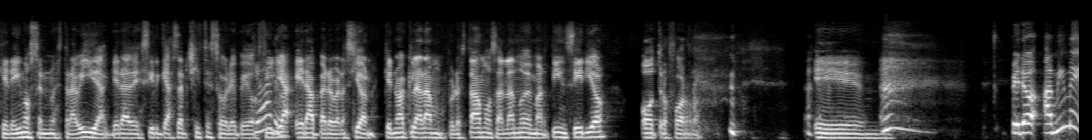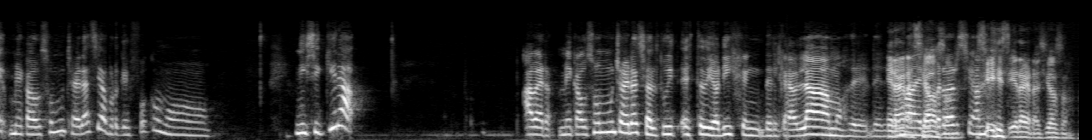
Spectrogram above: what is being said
que leímos en nuestra vida, que era decir que hacer chistes sobre pedofilia Claro. era perversión, que no aclaramos, pero estábamos hablando de Martín Sirio, otro forro. Eh, Pero a mí me, me causó mucha gracia porque fue como. Ni siquiera. A ver, me causó mucha gracia el tuit este de origen del que hablábamos, de- del era tema de la gracioso. perversión. Sí, sí, era gracioso.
